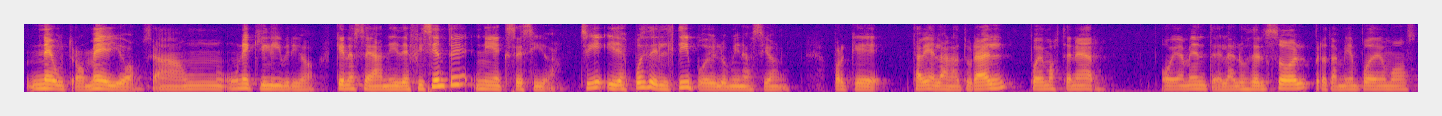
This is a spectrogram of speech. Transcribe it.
Neutro, medio, o sea, un, equilibrio, que no sea ni deficiente ni excesiva. ¿sí? Y después del tipo de iluminación, porque está bien, la natural podemos tener, obviamente, la luz del sol, pero también podemos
